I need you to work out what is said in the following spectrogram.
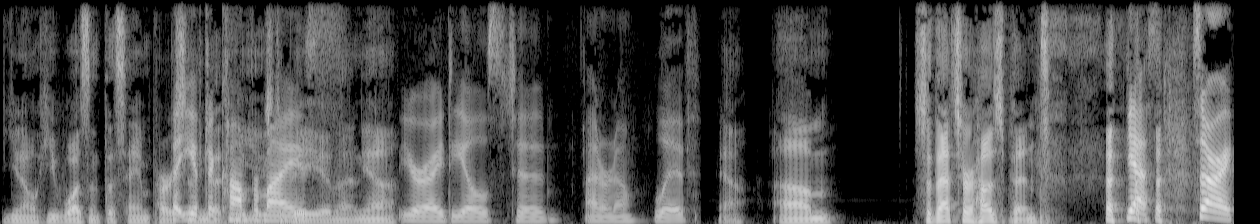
you know he wasn't the same person that you have to used compromise. be, and then yeah your ideals to I don't know, live. yeah um so that's her husband Yes. Sorry.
